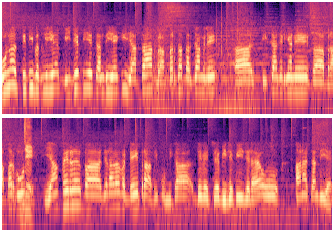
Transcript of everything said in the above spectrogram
ਹੁਣ ਸਥਿਤੀ ਬਦਲੀ ਹੈ ਬੀਜੇਪੀ ਇਹ ਚਾਹੁੰਦੀ ਹੈ ਕਿ ਜਾਂ ਤਾਂ ਬਰਾਬਰ ਦਾ ਦਰਜਾ ਮਿਲੇ ਸੀਟਾਂ ਜਿਹੜੀਆਂ ਨੇ ਬਰਾਬਰ ਹੋਣ ਜੀ। ਫਿਰ ਜਿਹੜਾ ਵੱਡੇ ਭਰਾ ਦੀ ਭੂਮਿਕਾ ਦੇ ਵਿੱਚ ਬੀਜੇਪੀ ਜਿਹੜਾ ਉਹ ਆਣਾ ਚਾਹੁੰਦੀ ਹੈ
